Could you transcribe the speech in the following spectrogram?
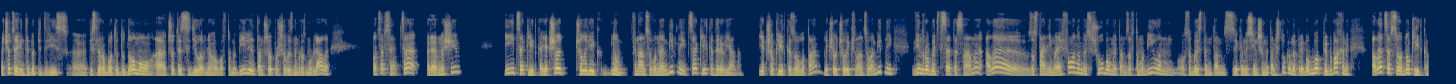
А що це він тебе підвіз е, після роботи додому? А що ти сиділа в нього в автомобілі? Там що про що ви з ним розмовляли? Оце все. Це ревнощі, і це клітка. Якщо чоловік ну фінансово не амбітний, це клітка дерев'яна. Якщо клітка золота, якщо чоловік фінансово амбітний, він робить все те саме, але з останніми айфонами, з шубами, там з автомобілем особистим, там з якимись іншими там штуками, прибаба- прибабахами, але це все одно клітка.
